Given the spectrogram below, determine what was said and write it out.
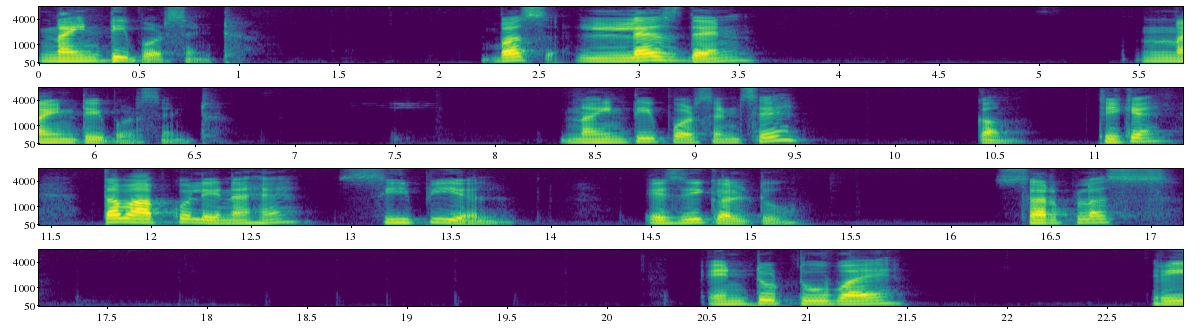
90 परसेंट बस लेस देन 90 परसेंट 90 परसेंट से कम, ठीक है? तब आपको लेना है C P L is equal to surplus into two by three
